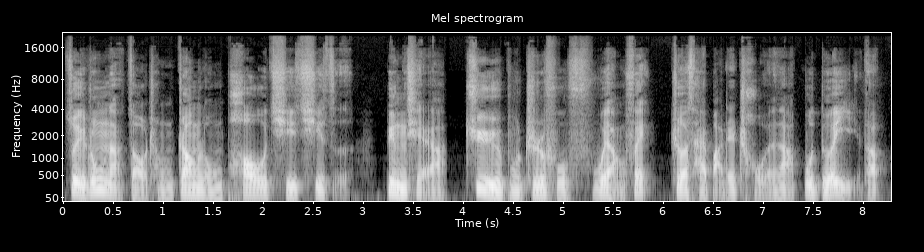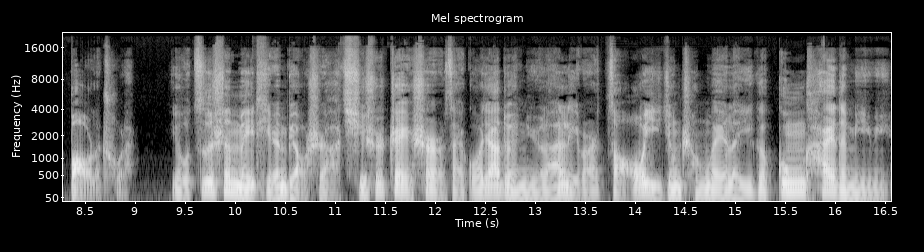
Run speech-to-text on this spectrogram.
最终呢，造成张龙抛妻弃子，并且啊，拒不支付抚养费，这才把这丑闻啊，不得已的爆了出来。有资深媒体人表示啊，其实这事儿在国家队女篮里边早已经成为了一个公开的秘密，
